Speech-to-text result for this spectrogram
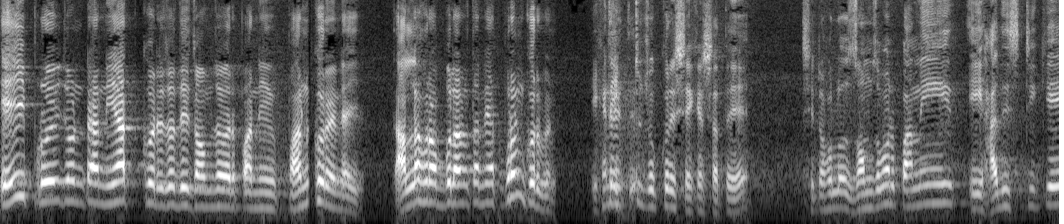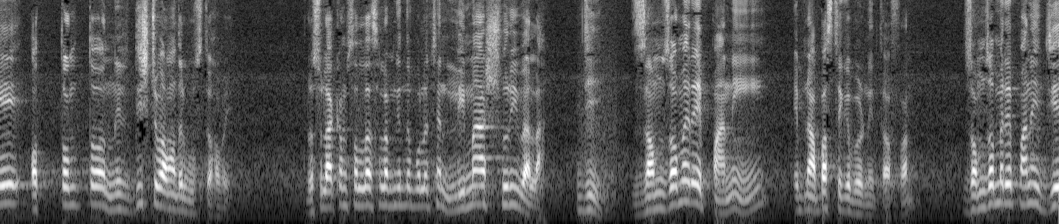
এই প্রয়োজনটা নিয়াত করে যদি জমজমের পানি পান করে নেয় তা আল্লাহ রাব্বুল আলম তার নিয়াত পূরণ করবেন। এখানে একটু যোগ করে শেখের সাথে সেটা হলো জমজমের পানির এই হাদিসটিকে অত্যন্ত নির্দিষ্টভাবে আমাদের বুঝতে হবে। রসুল আকরম সাল্লাহ সাল্লাম কিন্তু বলেছেন লিমা সুরিবালা। জি। জমজমের এই পানি ইবনে আব্বাস থেকে বর্ণিত আফান জমজমের এই পানি যে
